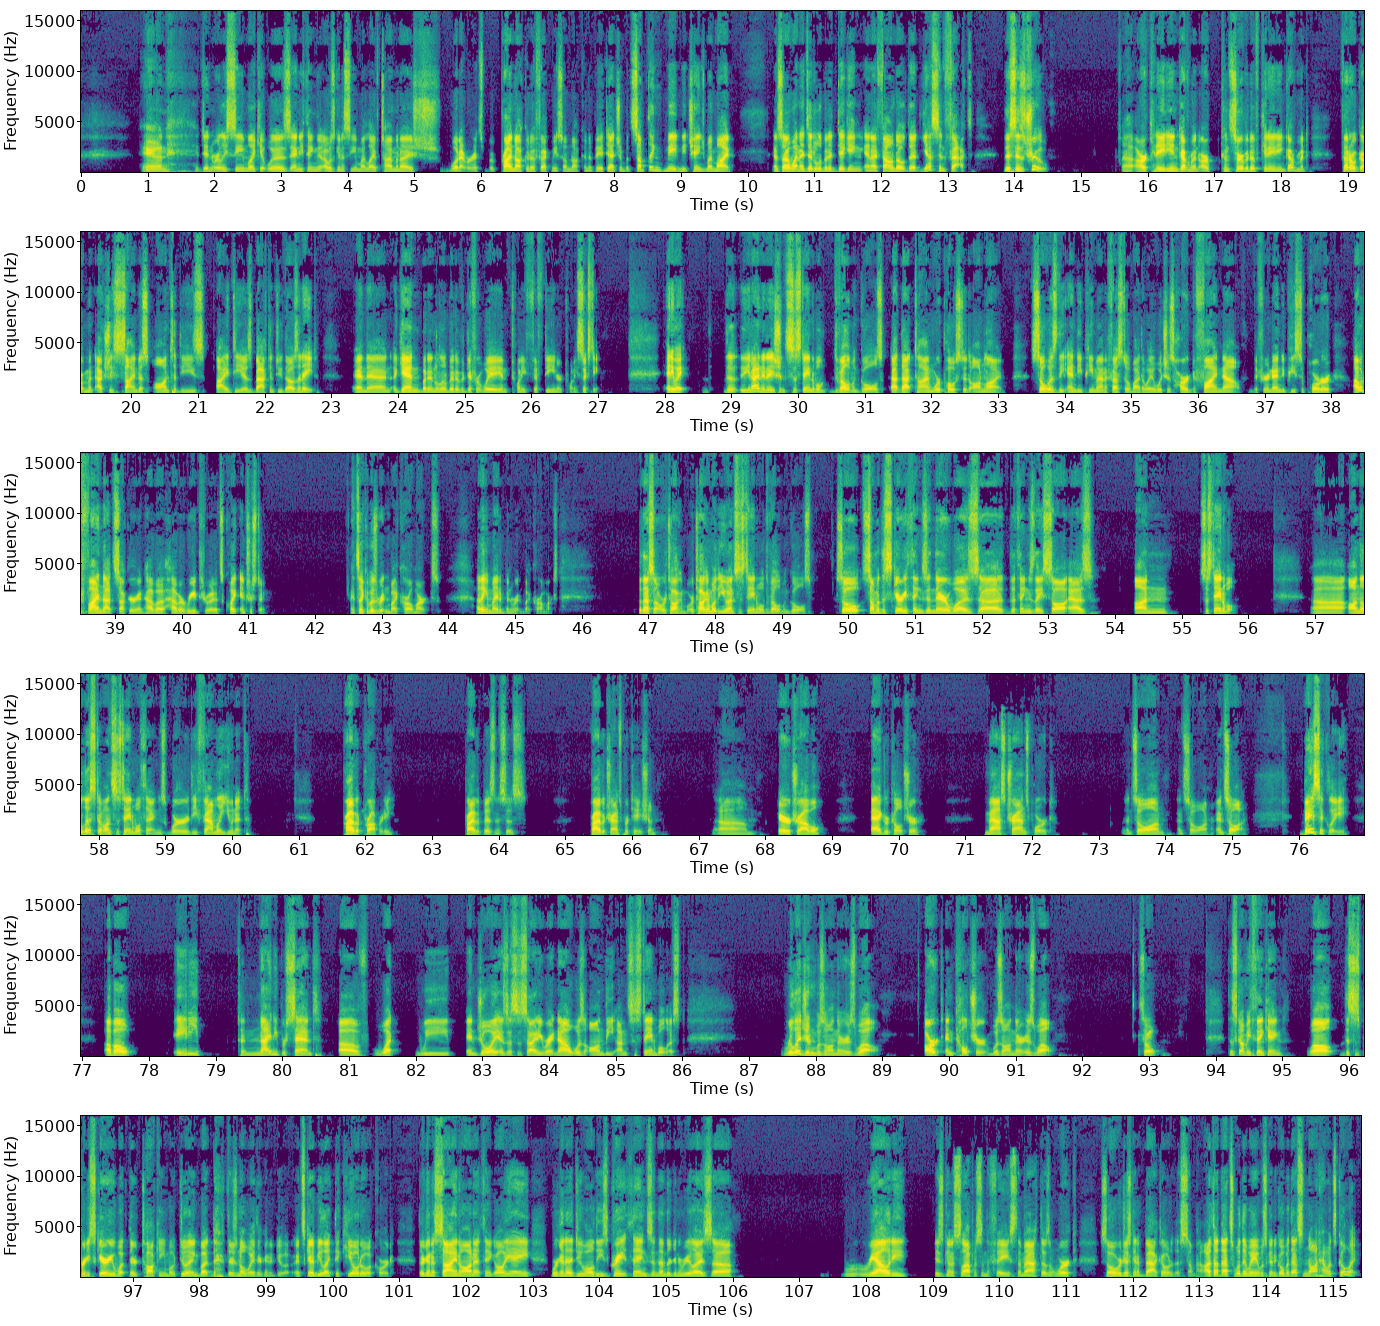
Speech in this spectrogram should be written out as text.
and it didn't really seem like it was anything that I was going to see in my lifetime. And I, sh- whatever, it's probably not going to affect me, so I'm not going to pay attention. But something made me change my mind, and so I went and did a little bit of digging, and I found out that yes, in fact, this is true. Uh, our Canadian government, our conservative Canadian government, federal government, actually signed us onto these ideas back in 2008, and then again, but in a little bit of a different way in 2015 or 2016. Anyway, the, the United Nations Sustainable Development Goals at that time were posted online. So was the NDP manifesto, by the way, which is hard to find now. If you're an NDP supporter, I would find that sucker and have a have a read through it. It's quite interesting. It's like it was written by Karl Marx. I think it might have been written by Karl Marx. But that's not what we're talking about. We're talking about the UN Sustainable Development Goals. So some of the scary things in there was uh, the things they saw as unsustainable. Uh, on the list of unsustainable things were the family unit, private property, private businesses, private transportation, um, air travel, agriculture, mass transport, and so on and so on and so on. Basically, about 80 to 90% of what we enjoy as a society right now was on the unsustainable list. Religion was on there as well. Art and culture was on there as well. So this got me thinking well, this is pretty scary what they're talking about doing, but there's no way they're going to do it. It's going to be like the Kyoto Accord. They're going to sign on it, think, oh, yay, we're going to do all these great things. And then they're going to realize uh, reality is going to slap us in the face. The math doesn't work. So we're just going to back out of this somehow. I thought that's where the way it was going to go, but that's not how it's going.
